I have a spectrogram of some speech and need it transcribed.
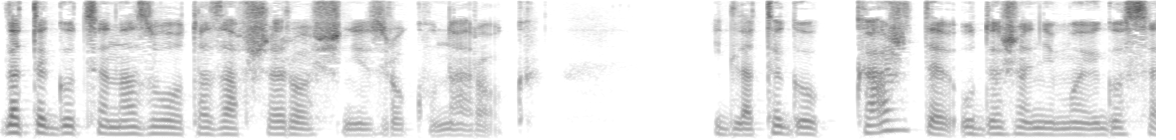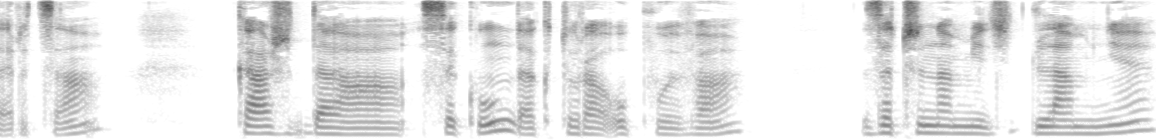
Dlatego cena złota zawsze rośnie z roku na rok. I dlatego każde uderzenie mojego serca, każda sekunda, która upływa, zaczyna mieć dla mnie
